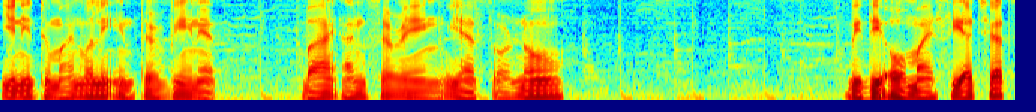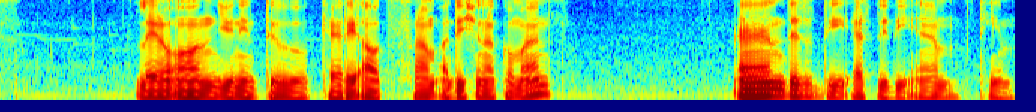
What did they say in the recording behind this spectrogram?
you need to manually intervene it by answering yes or no with the oh my zsh later on you need to carry out some additional commands. And this is the SDDM theme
